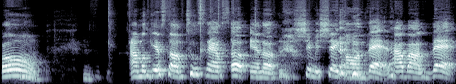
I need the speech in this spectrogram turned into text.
Boom. I'm gonna give some two snaps up and a shimmy shake on that. How about that?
